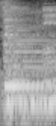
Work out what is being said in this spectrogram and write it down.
for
